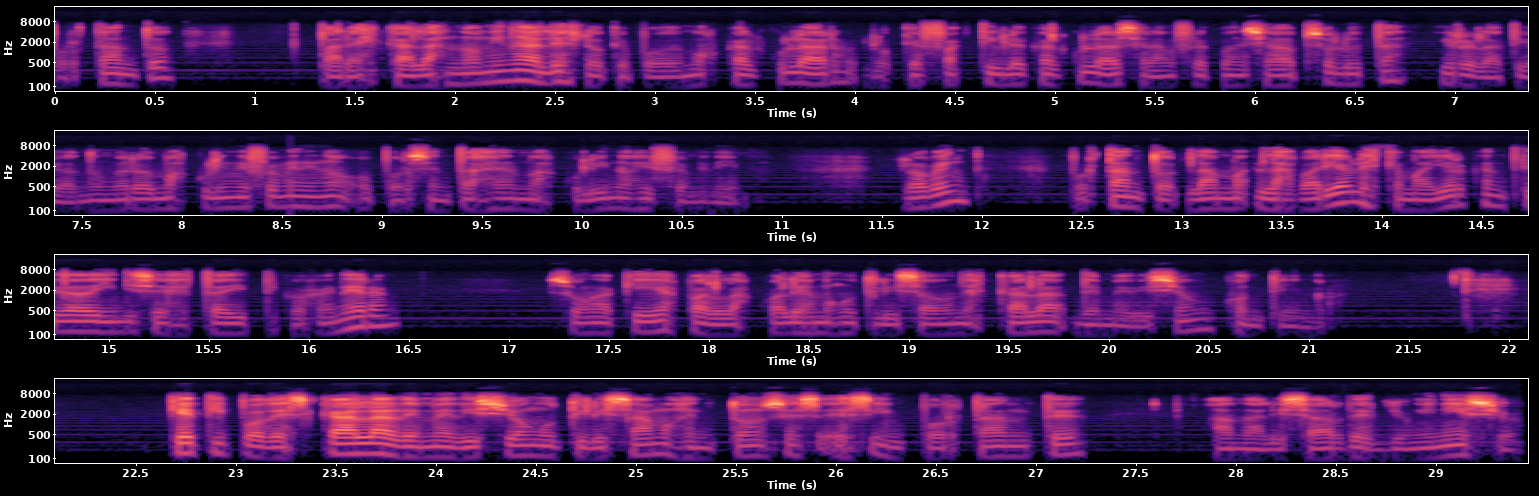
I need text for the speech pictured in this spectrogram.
Por tanto, para escalas nominales, lo que podemos calcular, lo que es factible calcular, serán frecuencias absolutas y relativas, número de masculino y femenino o porcentaje de masculinos y femeninos. ¿Lo ven? Por tanto, las variables que mayor cantidad de índices estadísticos generan son aquellas para las cuales hemos utilizado una escala de medición continua. ¿Qué tipo de escala de medición utilizamos? Entonces es importante analizar desde un inicio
